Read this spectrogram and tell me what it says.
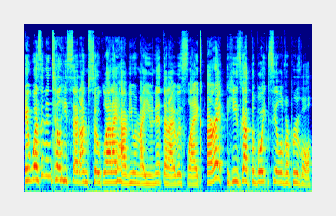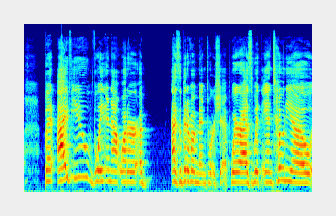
it wasn't until he said, I'm so glad I have you in my unit that I was like, all right, he's got the Voight seal of approval. But I view Voight and Atwater a, as a bit of a mentorship, whereas with Antonio,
